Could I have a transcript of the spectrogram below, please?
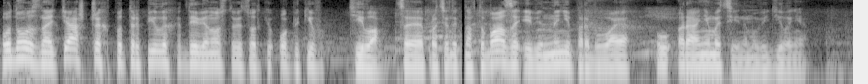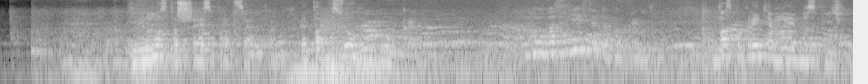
У Одного з найтяжчих потерпілих 90% опіків тіла. Це працівник нафтобази, і він нині перебуває у реанімаційному відділенні. 96%. Это все глубокое. Ну, у вас есть это покрытие? У нас покрытие мы обеспечены.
